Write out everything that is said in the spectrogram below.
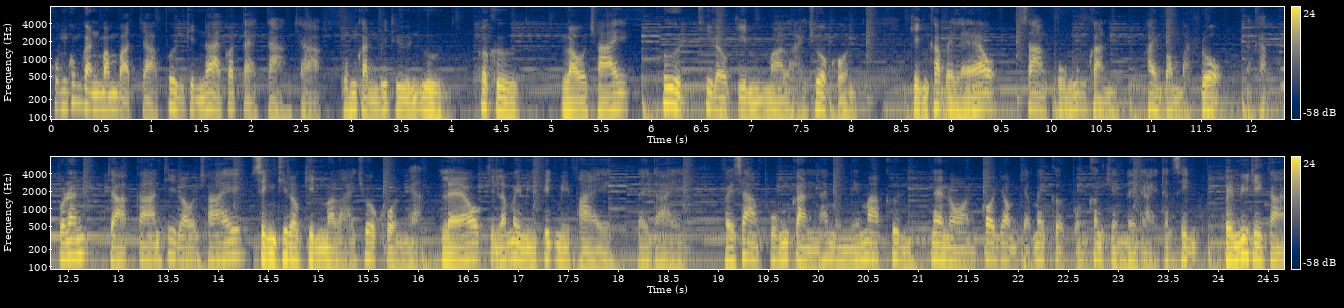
ภูมิคุ้มกันบำบัดจากพืชกินได้ก็แตกต่างจากภูมิคุ้มกันวิธีอื่นๆ ก็คือเราใช้พืชที่เรากินมาหลายชั่วคน กินเข้าไปแล้วสร้างภูมิคุ้มกันให้บำบัดโรคนะครับเพราะฉะนั้นจากการที่เราใช้สิ่งที่เรากินมาหลายชั่วคนเนี่ยแล้วกินแล้วไม่มีพิษมีภัยใด ๆไปสร้างภูมิคุ้มกันให้มันมีมากขึ้น แน่นอนก็ย่อมจะไม่เกิดผลข้างเคียงใด ๆ ทั้งสิ้น เป็นวิธีการ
